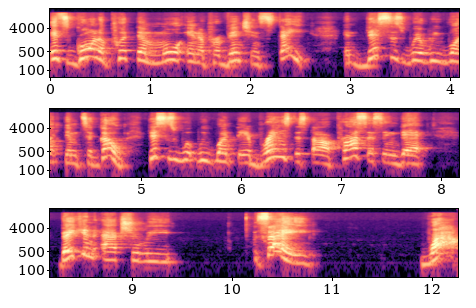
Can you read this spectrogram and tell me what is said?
it's going to put them more in a prevention state. And this is where we want them to go. This is what we want their brains to start processing that they can actually say, wow.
